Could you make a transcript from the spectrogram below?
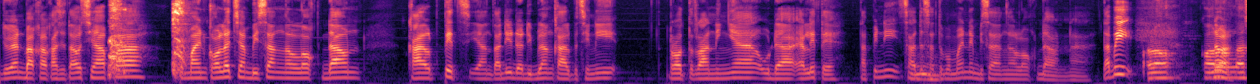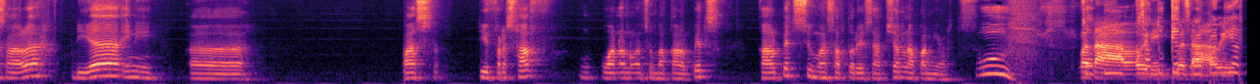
Julian bakal kasih tahu siapa pemain college yang bisa nge-lockdown Kyle Pitts yang tadi udah dibilang Kyle Pitts ini road runningnya udah elite ya. Tapi ini ada Hmm. satu pemain yang bisa nge-lockdown. Nah, tapi Kalau kalau nggak salah dia ini eh pas di first half one on one sama Kyle Pitts cuma satu reception 8 yards. uh Gua satu, tahu satu nih, catch gua tahu 8 ini. yard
